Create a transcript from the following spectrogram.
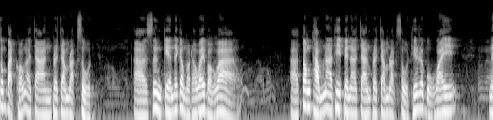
สมบัติของอาจารย์ประจำหลักสูตร ซึ่งเกณฑ์ได้กำหนดเอาไว้บอกว่าอ่าต้องทำหน้าที่เป็นอาจารย์ประจำหลักสูตรที่ระบุไว้ใน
